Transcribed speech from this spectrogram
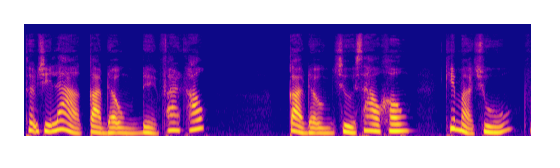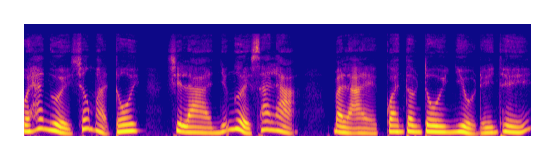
thậm chí là cảm động để phát khóc. Cảm động chứ sao không, khi mà chú với hai người trước mặt tôi chỉ là những người xa lạ mà lại quan tâm tôi nhiều đến thế.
